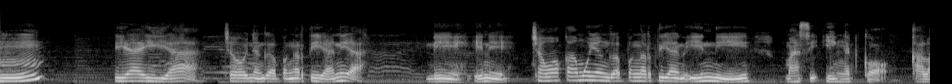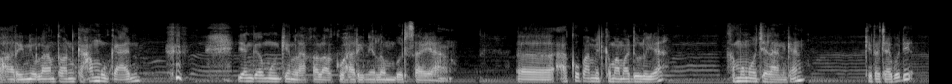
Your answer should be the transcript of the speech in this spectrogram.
Hmm? Iya iya, cowoknya nggak pengertian ya. Nih, ini cowok kamu yang nggak pengertian ini masih inget kok kalau hari ini ulang tahun kamu kan? ya nggak mungkin lah kalau aku hari ini lembur sayang. Eh, aku pamit ke mama dulu ya. Kamu mau jalan kan? Kita cabut yuk.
